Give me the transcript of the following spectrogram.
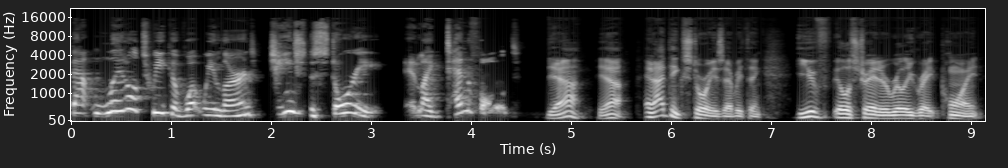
That little tweak of what we learned changed the story like tenfold. Yeah, yeah. And I think story is everything. You've illustrated a really great point.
